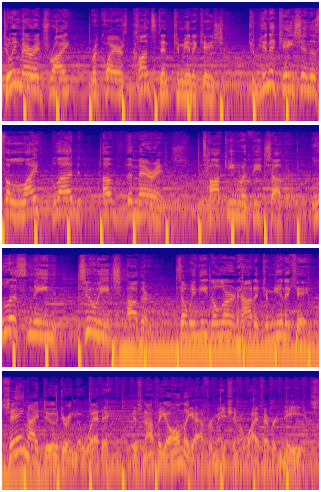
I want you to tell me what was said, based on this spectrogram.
Doing marriage right requires constant communication. Communication is the lifeblood of the marriage. Talking with each other, listening to each other so we need to learn how to communicate. Saying I do during the wedding is not the only affirmation a wife ever needs.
